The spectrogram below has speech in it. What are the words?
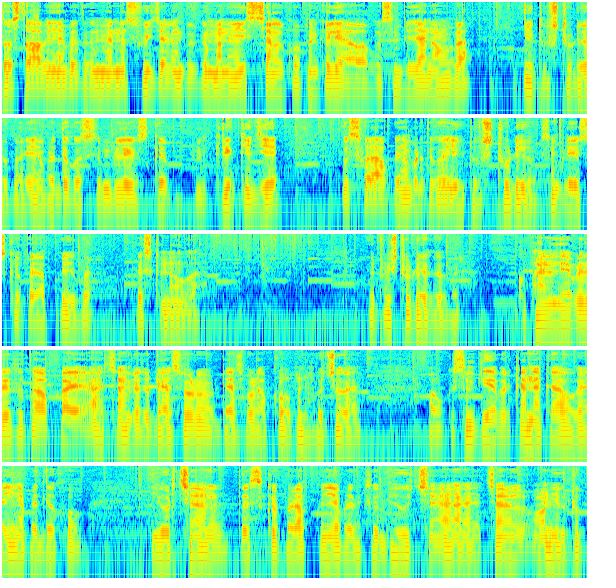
दोस्तों, आप यहाँ पर देखो मैंने स्विच अकाउंट करके मैंने इस चैनल को ओपन कर लिया। आपको सिंपली जाना होगा यूट्यूब स्टूडियो पर। यहाँ पर देखो सिंपली उसके क्लिक कीजिए। उसके बाद आपको यहाँ पर देखो यूट्यूब स्टूडियो सिंपली उसके ऊपर आपको एक बार प्रेस करना होगा। यूट्यूब स्टूडियो के ऊपर। आपको फाइनली यहाँ पर देखो तो आपका चैनल का जो डैशबोर्ड डैशबोर्ड आपका ओपन हो चुका है। आपको सिंपली यहाँ पर कहना क्या होगा? यहाँ पर देखो योर चैनल तो इसके ऊपर आपको यहाँ पर देखो व्यू चैनल ऑन यूट्यूब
